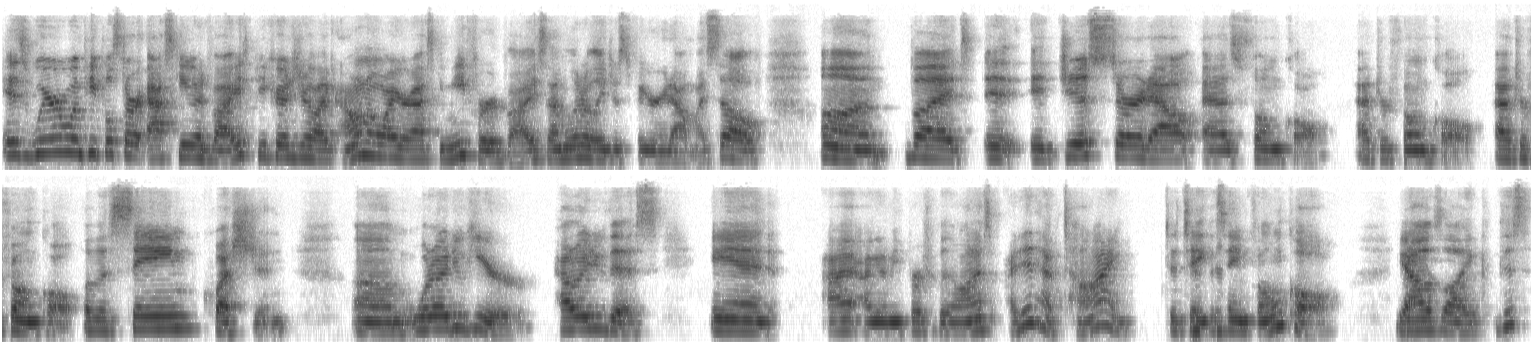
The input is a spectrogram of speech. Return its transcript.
it's weird when people start asking you advice because you're like, I don't know why you're asking me for advice. I'm literally just figuring it out myself. Um, but it it just started out as phone call after phone call after phone call of the same question. Um, what do I do here? How do I do this? And I, I'm gonna be perfectly honest, I didn't have time to take the mm-hmm. same phone call. Yeah. And I was like, this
